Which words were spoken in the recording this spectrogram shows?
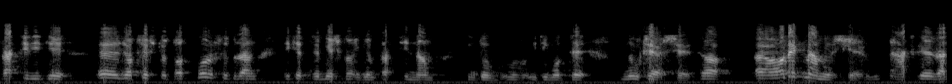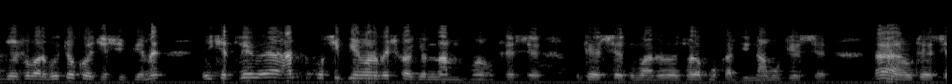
প্রার্থী দিতে যথেষ্ট তৎপর সুতরাং এক্ষেত্রে বেশ কয়েকজন প্রার্থীর নাম কিন্তু ইতিমধ্যে উঠে আসছে। অনেক নাম এসছে। আজকে রাজ্যসভার বৈঠক হয়েছে সিপিএম এর। এই ক্ষেত্রে সিপিএম এর বেশ কয়েকজন নাম উঠে এসছে। উঠে এসছে তোমার ঝলক মুখার্জির নাম উঠে এসছে। হ্যাঁ উঠে এসছে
